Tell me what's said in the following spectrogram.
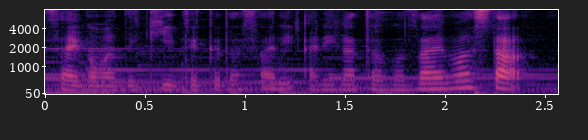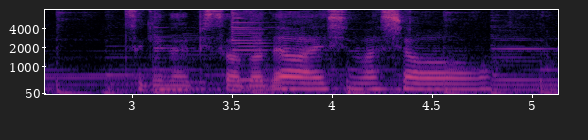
最後まで聞いてくださりありがとうございました。次のエピソードでお会いしましょう。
